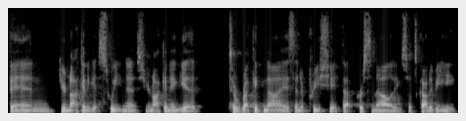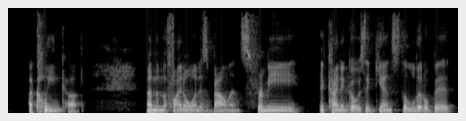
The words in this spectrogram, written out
then you're not going to get sweetness. You're not going to get to recognize and appreciate that personality. So it's got to be a clean cup. And then the final one is balance. For me, it kind of goes against a little bit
